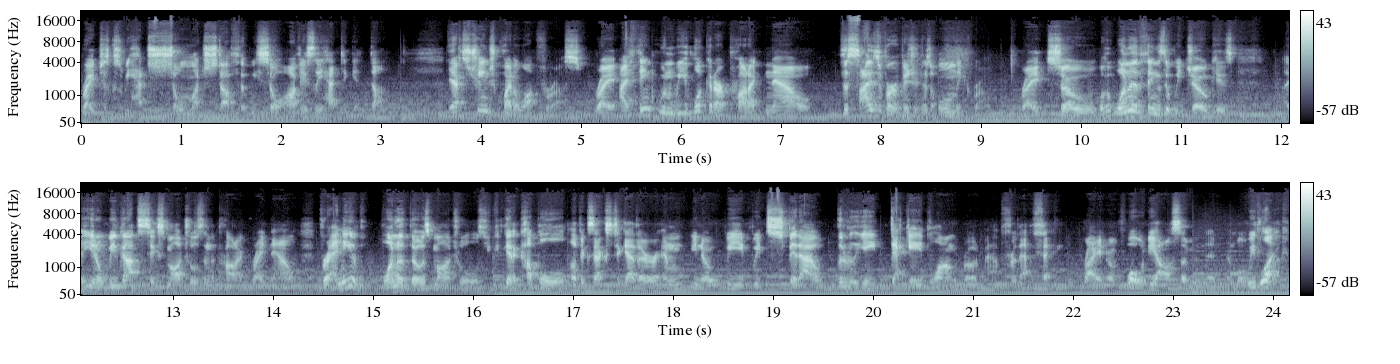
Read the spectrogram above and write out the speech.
right? Just because we had so much stuff that we so obviously had to get done. That's changed quite a lot for us, right? I think when we look at our product now, the size of our vision has only grown, right? So one of the things that we joke is you know, we've got six modules in the product right now. For any of one of those modules, you could get a couple of execs together, and you know, we we'd spit out literally a decade-long roadmap for that thing, right? Of what would be awesome and, and what we'd like.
